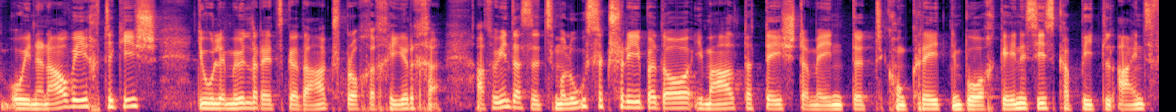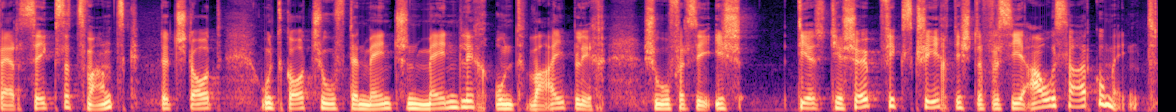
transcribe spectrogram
was Ihnen auch wichtig ist? Julie Müller hat es gerade angesprochen, Kirche. Also ich habe das jetzt mal rausgeschrieben hier im Alten Testament, konkret im Buch Genesis, Kapitel 1, Vers 26. Dort steht, und Gott schuf den Menschen männlich und weiblich, schuf er sie. Ist die, die Schöpfungsgeschichte ist für Sie auch ein Argument?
